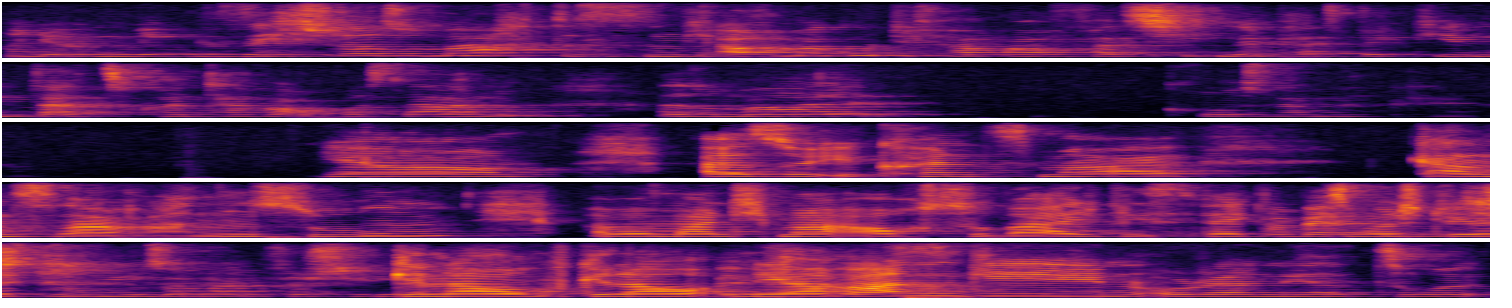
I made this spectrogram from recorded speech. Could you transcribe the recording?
wenn ihr irgendwie ein Gesicht oder so macht. Das ist nämlich auch immer gut, ich fahre auf verschiedene Perspektiven. Dazu kann Tara auch was sagen. Also mal größer, mal kleiner. Ja, also ihr könnt es mal ganz nah ranzoomen, aber manchmal auch so weit, wie es weg. Am Zum Beispiel nicht zoomen, sondern verschiedene. genau, genau Mit näher rangehen oder näher zurück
